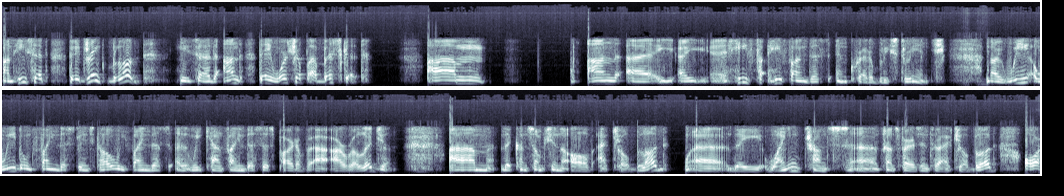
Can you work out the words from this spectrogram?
and he said they drink blood. He said, and they worship a biscuit. Um, and uh, he he found this incredibly strange. Now we we don't find this strange at all. We find this uh, we can find this as part of our, our religion. Um, the consumption of actual blood, uh, the wine trans, uh, transfers into actual blood, or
